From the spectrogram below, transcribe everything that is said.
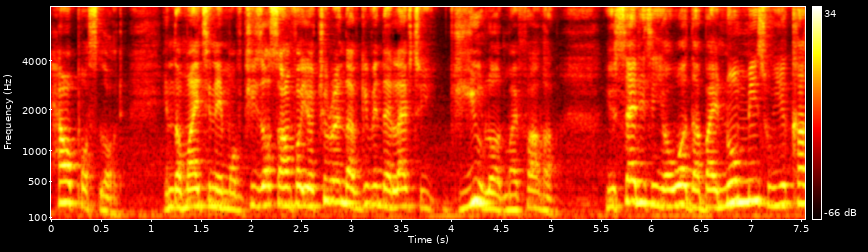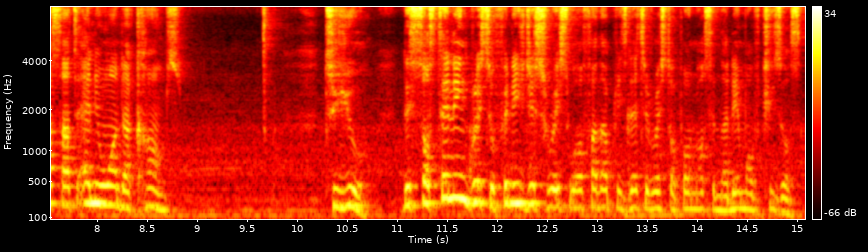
Help us, Lord, in the mighty name of Jesus. And for your children that have given their life to you, Lord, my Father. You said it in your word that by no means will you cast out anyone that comes to you. The sustaining grace to finish this race well, Father, please let it rest upon us in the name of Jesus.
